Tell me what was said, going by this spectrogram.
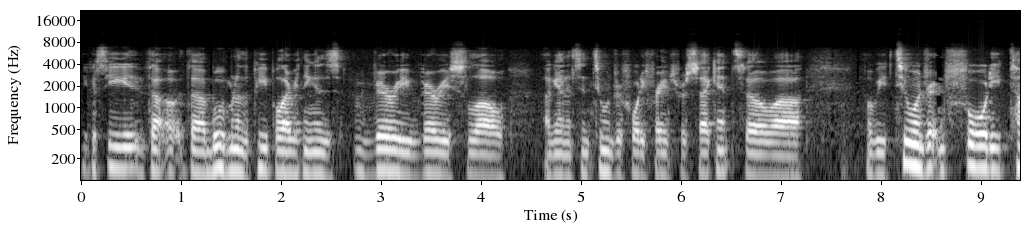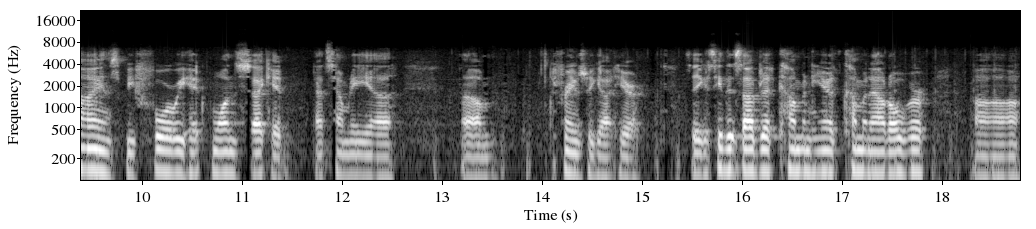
You can see the the movement of the people. Everything is very very slow. Again, it's in 240 frames per second. So uh, it'll be 240 times before we hit one second. That's how many uh, um, frames we got here. So you can see this object coming here, it's coming out over. Uh,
